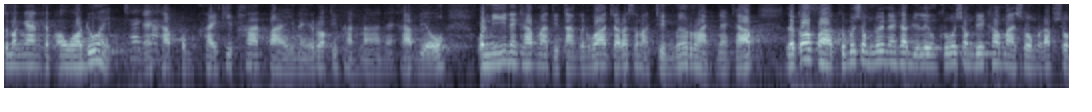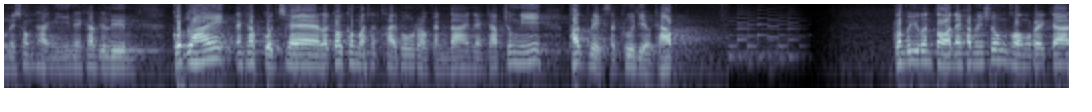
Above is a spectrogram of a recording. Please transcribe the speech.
สมัครงานกับอวด้วยใช่ค่ะนะครับผมใครที่พลาดไปในรอบที่ผ่านมานะครับ เดี๋ยววันนี้นะครับมาติดตามกันว่าจะรับสมัครถึงเมื่อไหร่นะครับแล้วก็ฝากคุณผู้ชมด้วยนะครับอย่าลืมคุณผู้ชมที่เข้ามาชมรับชมในช่องทางนี้นะครับอย่าลืมกดไลค์นะครับกดแชร์ แล้วก็เข้ามาทักทายพวกเรากันได้นะครับ ช่วงนี้พักเบรกสักครู่เดียวครับกลับมาอยู่กันต่อนะครับในช่วงของรายการ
